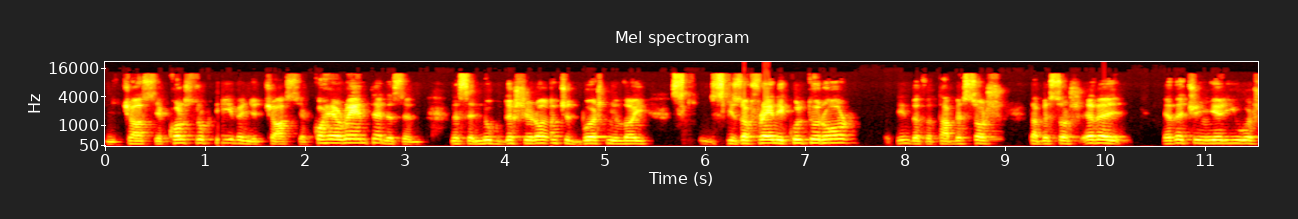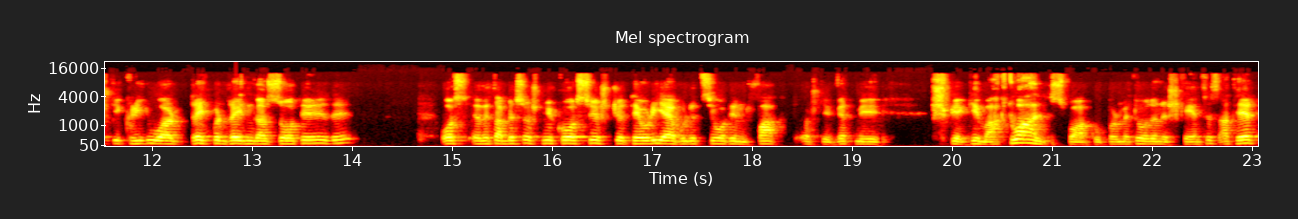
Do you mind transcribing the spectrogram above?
një qasje konstruktive, një qasje koherente, nëse nëse nuk dëshiron që të bëhesh një lloj skizofreni kulturor, E ti do thotë ta besosh, ta besosh edhe edhe që njeriu është i krijuar drejtpërdrejt nga Zoti ose edhe ta besosh njëkohësisht që teoria e evolucionit në fakt është i vetmi shpjegim aktual së paku për metodën e shkencës, atëherë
